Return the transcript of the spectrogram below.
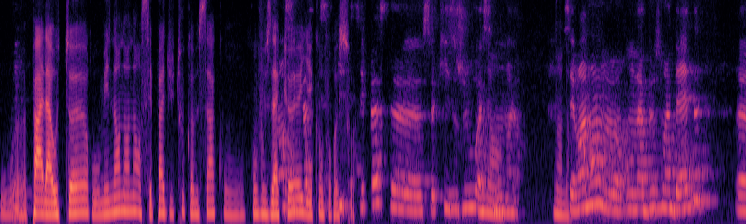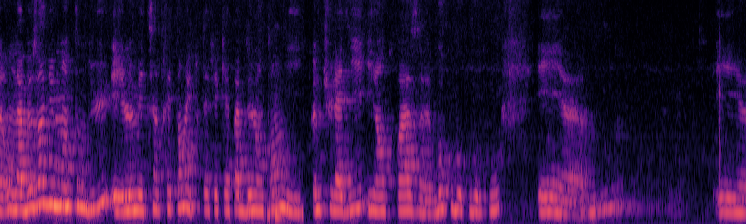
ou euh, pas à la hauteur. Ou... Mais non, non, non, c'est pas du tout comme ça qu'on vous accueille et qu'on vous reçoit. C'est pas ce, ce qui se joue à ce moment-là. C'est vraiment, euh, on a besoin d'aide, euh, on a besoin d'une main tendue et le médecin traitant est tout à fait capable de l'entendre. Il- Comme tu l'as dit, il en croise beaucoup, beaucoup, beaucoup. Et, euh, euh,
